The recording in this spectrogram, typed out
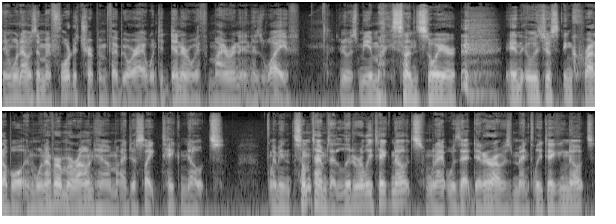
And when I was in my Florida trip in February, I went to dinner with Myron and his wife, and it was me and my son Sawyer, and it was just incredible. And whenever I'm around him, I just like take notes. I mean, sometimes I literally take notes. When I was at dinner, I was mentally taking notes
